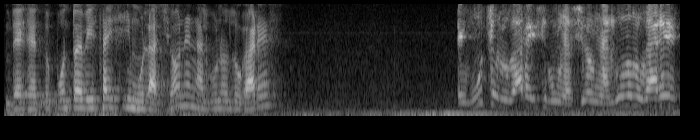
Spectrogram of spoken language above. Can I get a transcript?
Desde tu punto de vista, ¿hay simulación en algunos lugares? En muchos lugares hay simulación. En algunos lugares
